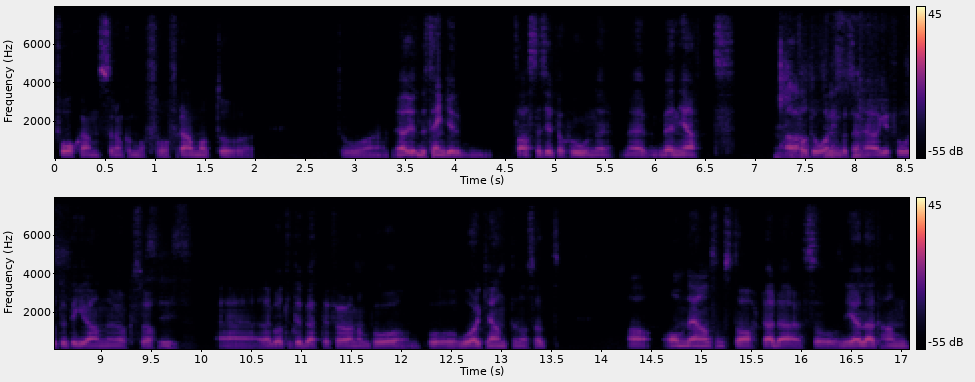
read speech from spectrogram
få chanser de kommer att få framåt. Och, då, jag tänker fasta situationer med Benjat har fått ordning på sin högerfot lite grann nu också. Precis. Eh, det har gått lite bättre för honom på, på vårkanten. Så att, ja, om det är han som startar där så det gäller att han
